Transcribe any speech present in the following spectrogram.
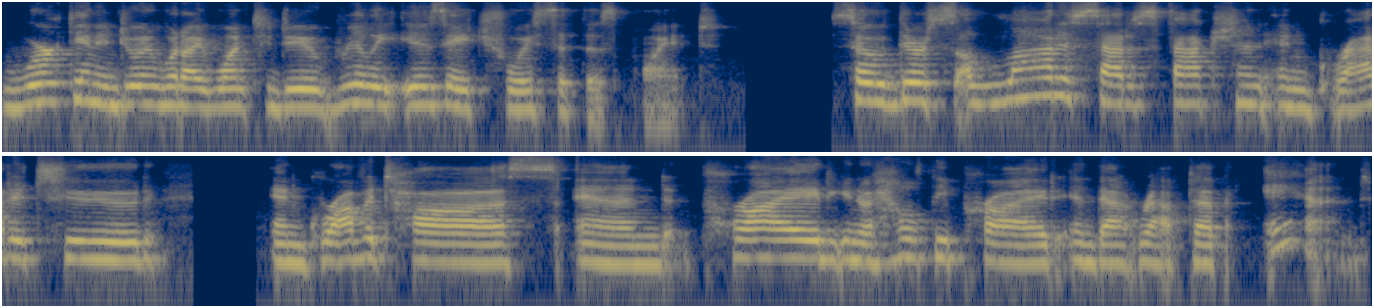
Working and doing what I want to do really is a choice at this point. So there's a lot of satisfaction and gratitude and gravitas and pride, you know, healthy pride in that wrapped up. And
